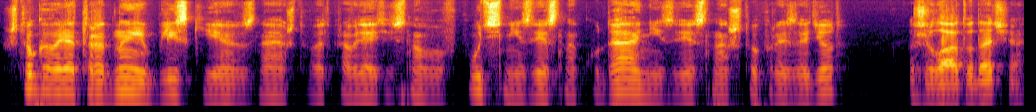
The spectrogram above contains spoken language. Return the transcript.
Что говорят родные и близкие, зная, что вы отправляетесь снова в путь, неизвестно куда, неизвестно, что произойдет? Желают удачи.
